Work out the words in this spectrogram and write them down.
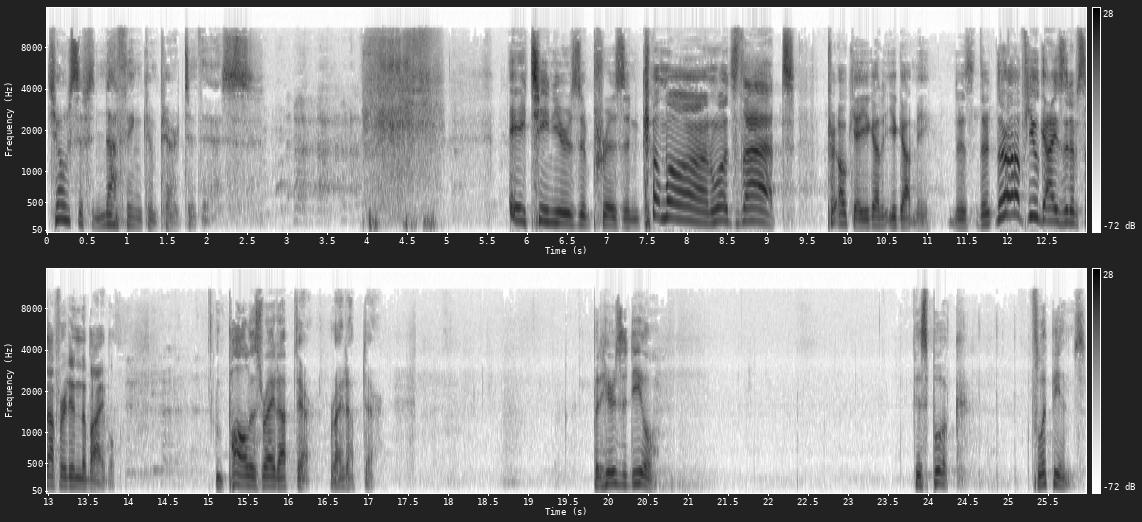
Joseph's nothing compared to this. 18 years in prison. Come on, what's that? Okay, you got you got me. There, there are a few guys that have suffered in the Bible. And Paul is right up there, right up there. But here's the deal. This book, Philippians,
